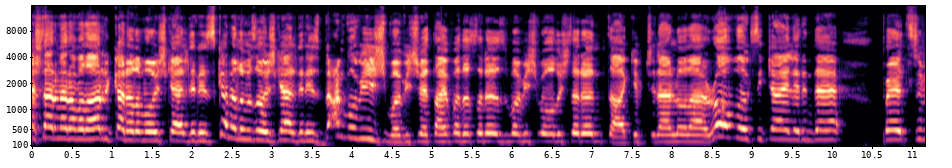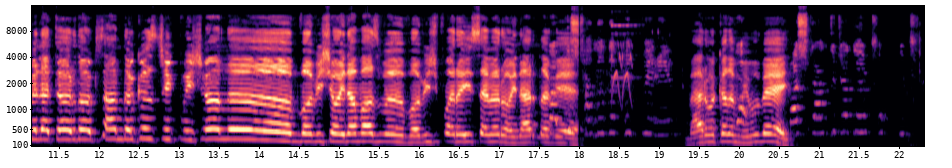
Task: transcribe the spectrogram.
Arkadaşlar merhabalar kanalıma hoş geldiniz kanalımıza hoş geldiniz. Ben Babiş Babiş ve tayfadasınız. Babiş ve oluşların takipçilerle olan Roblox hikayelerinde Pet Simulator 99 çıkmış oğlum. Babiş oynamaz mı? Babiş parayı sever oynar tabi Bak, sana da pek vereyim. Ver bakalım Mimu Bey. Başlangıca göre çok güçlü.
